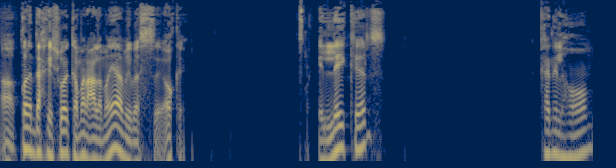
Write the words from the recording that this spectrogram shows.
آه كنا بدي احكي شوي كمان على ميامي بس أوكي. الليكرز كان لهم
